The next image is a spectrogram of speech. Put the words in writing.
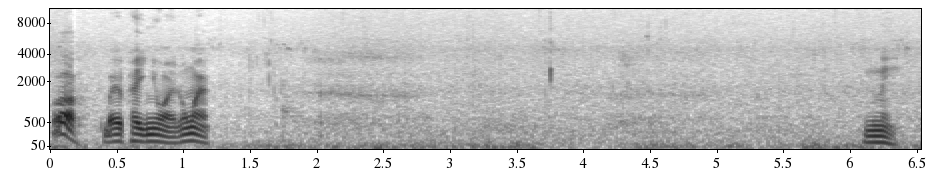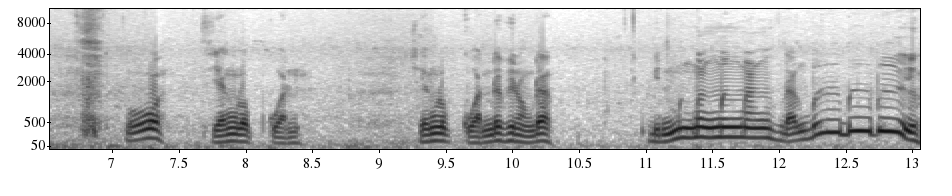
โอ้ใบไผ่หน่อยลงมา นี่ โอ้ เสียงรบกวน สียงรบกวนเด้อพี่น้องเด้อบินมึงมังมึงมังดังบื้อบื้อบื้ออยู่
